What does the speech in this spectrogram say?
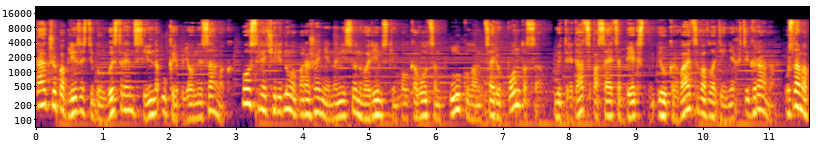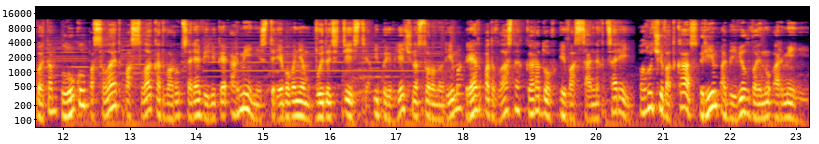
Также поблизости был выстроен сильно укрепленный замок. После очередного поражения, нанесенного римским полководцем Лукулом царю Понтоса, Митридат спасается бегством и укрывается во владениях Тиграна. Узнав об этом, Лукул посылает посла ко двору царя Великой Армении с требованием выдать тестя и привлечь на сторону Рима ряд подвластных городов и вассальных царей. Получив отказ, Рим объявил войну Армении.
